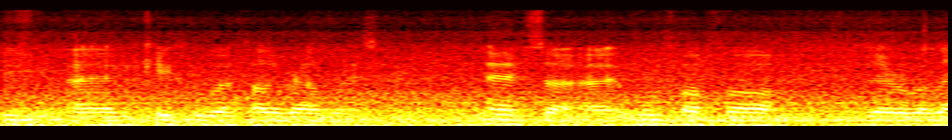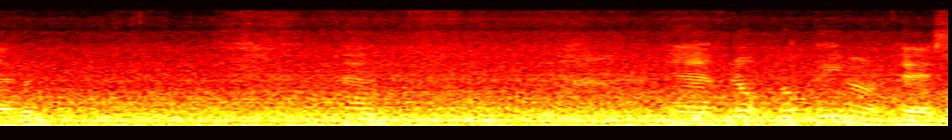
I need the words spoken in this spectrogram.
the um, Keighley-Worth Valley Railways. It's at uh, 144011. Um, yeah, I've not, not been on a pace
